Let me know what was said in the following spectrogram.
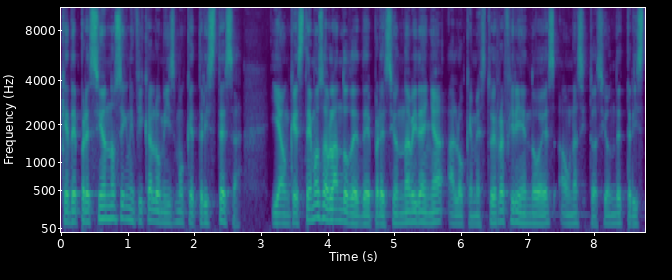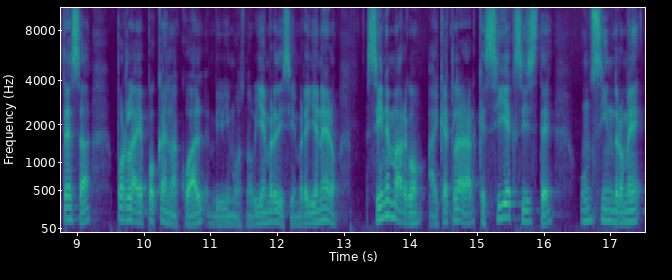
que depresión no significa lo mismo que tristeza. Y aunque estemos hablando de depresión navideña, a lo que me estoy refiriendo es a una situación de tristeza por la época en la cual vivimos noviembre, diciembre y enero. Sin embargo, hay que aclarar que sí existe un síndrome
